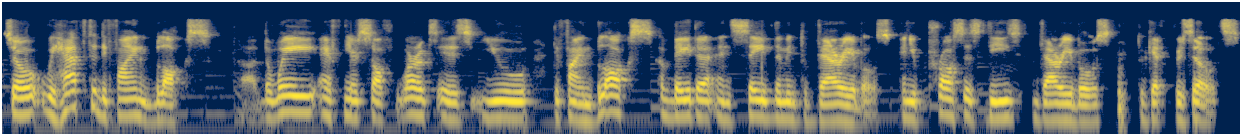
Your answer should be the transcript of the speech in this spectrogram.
So we have to define blocks uh, the way FNIRSoft works is you define blocks of data and save them into variables, and you process these variables to get results.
